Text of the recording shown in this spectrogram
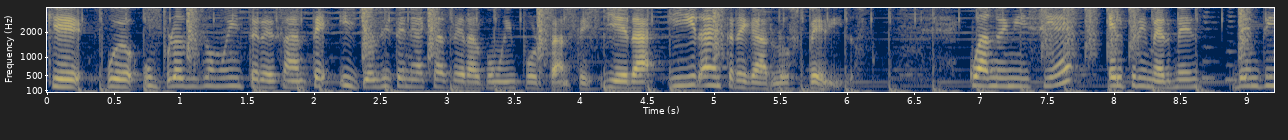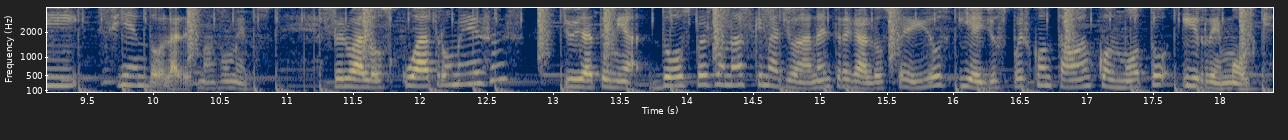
que fue un proceso muy interesante y yo sí tenía que hacer algo muy importante y era ir a entregar los pedidos. Cuando inicié, el primer mes vendí 100 dólares más o menos, pero a los cuatro meses yo ya tenía dos personas que me ayudaban a entregar los pedidos y ellos pues contaban con moto y remolque,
